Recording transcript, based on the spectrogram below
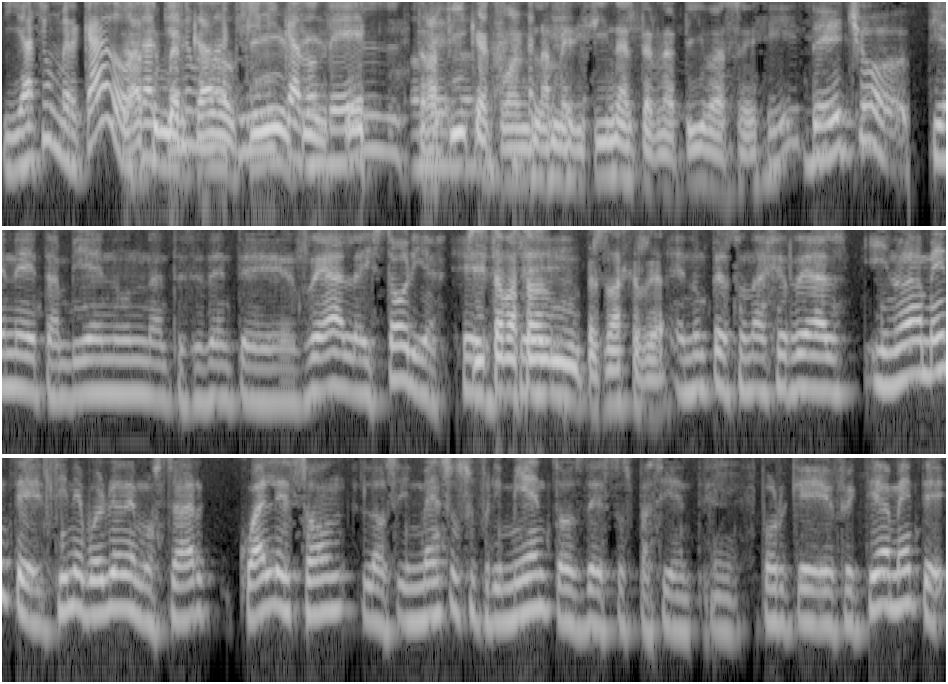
y hace un mercado, o Hace sea, un tiene mercado, una sí, clínica sí, donde sí. él donde- Trafica donde- con la medicina alternativa, sí. Sí, sí. De hecho, tiene también un antecedente real la historia. Sí, está Este, basado en un personaje real. en un personaje real. Y nuevamente el cine vuelve a demostrar cuáles son los inmensos sufrimientos de estos pacientes. Sí. Porque efectivamente,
